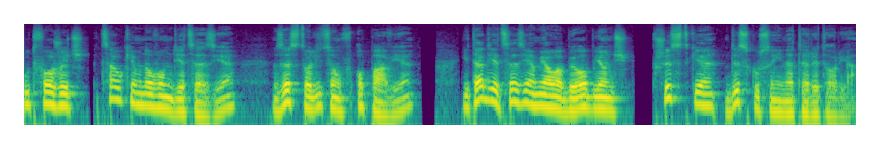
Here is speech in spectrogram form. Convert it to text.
utworzyć całkiem nową diecezję ze stolicą w Opawie i ta diecezja miałaby objąć wszystkie dyskusyjne terytoria.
